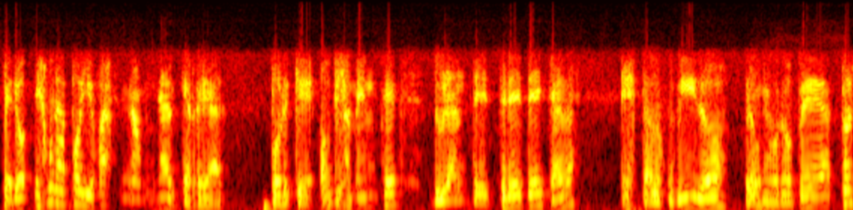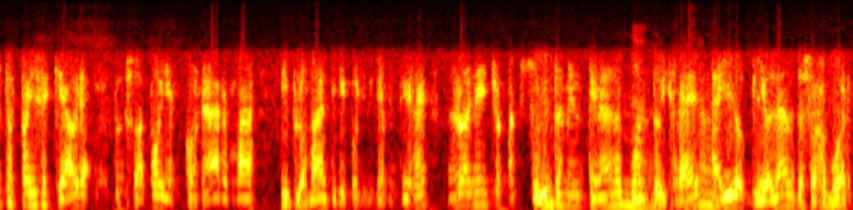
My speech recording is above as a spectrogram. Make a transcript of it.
pero es un apoyo más nominal que real, porque obviamente durante tres décadas Estados Unidos, la Unión Europea, todos estos países que ahora incluso apoyan con armas diplomática y políticamente Israel, no han hecho absolutamente nada cuando Israel ha ido violando esos acuerdos.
